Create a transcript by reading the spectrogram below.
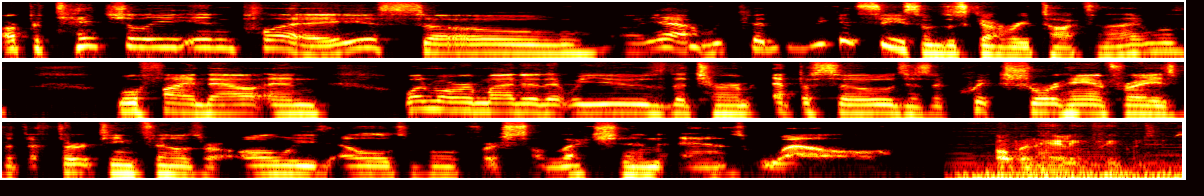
are potentially in play. So, uh, yeah, we could we could see some Discovery talk tonight. We'll we'll find out. And one more reminder that we use the term episodes as a quick shorthand phrase, but the 13 films are always eligible for selection as well. Open hailing frequencies.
